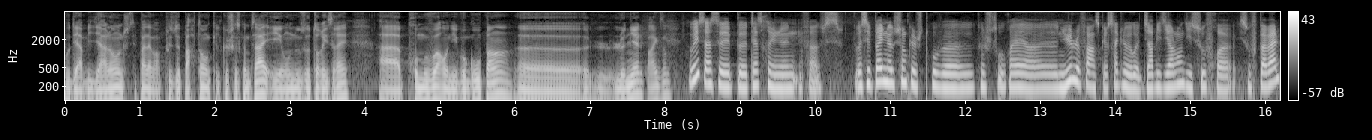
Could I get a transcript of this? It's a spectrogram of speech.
au Derby d'Irlande, je ne sais pas, d'avoir plus de partants ou quelque chose comme ça, et on nous autoriserait à promouvoir au niveau groupe 1 euh, le Niel par exemple? Oui, ça c'est peut-être une. C'est- pas une option que je trouve euh, que je trouverais euh, nulle. Enfin, parce que c'est vrai que le Derby d'Irlande il souffre, euh, il souffre pas mal.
